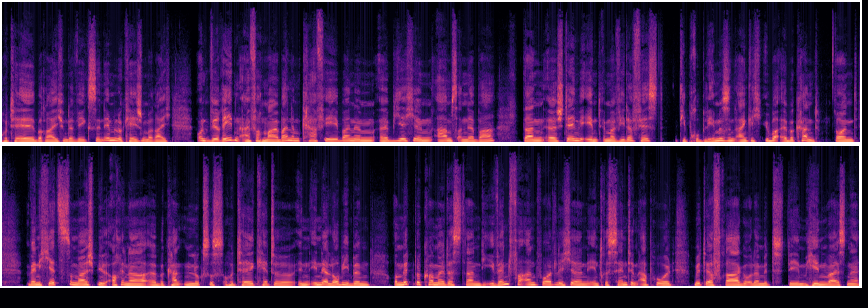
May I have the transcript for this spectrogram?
Hotelbereich unterwegs sind, im Location-Bereich und wir reden einfach mal bei einem Kaffee, bei einem äh, Bierchen abends an der Bar, dann äh, stellen wir eben immer wieder fest, die Probleme sind eigentlich überall bekannt. Und wenn ich jetzt zum Beispiel auch in einer äh, bekannten Luxushotelkette in, in der Lobby bin und mitbekomme, dass dann die Eventverantwortliche eine Interessentin abholt mit der Frage oder mit dem Hinweis, ne,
